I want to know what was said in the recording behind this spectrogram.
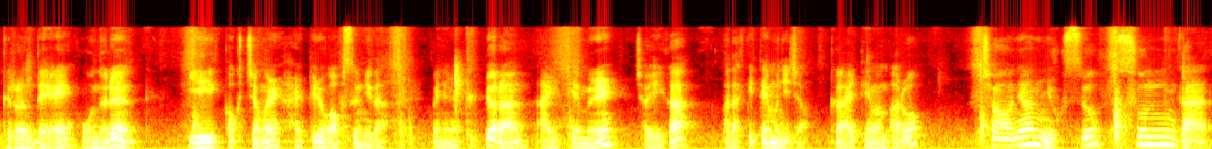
그런데 오늘은 이 걱정을 할 필요가 없습니다. 왜냐면 특별한 아이템을 저희가 받았기 때문이죠. 그 아이템은 바로 천연 육수 순간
